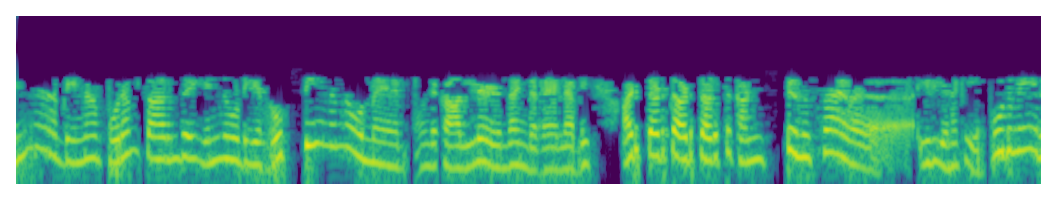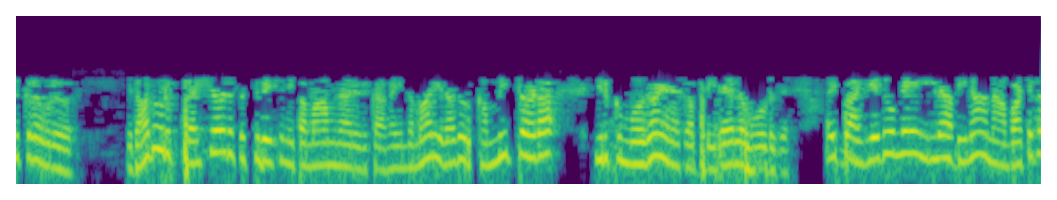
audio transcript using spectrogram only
என்ன அப்படின்னா புறம் சார்ந்து என்னுடைய ரொட்டீன்னு ஒண்ணு இந்த காலையில எழுந்தா இந்த வேலை. அப்படி அடுத்தடுத்து அடுத்தடுத்து கண்டினியூஸா இது எனக்கு எப்போதுமே இருக்கிற ஒரு ஏதாவது ஒரு ப்ரெஷர்டு சுச்சுவேஷன் இப்ப மாமனார் இருக்காங்க. இந்த மாதிரி ஏதாவது ஒரு கமிட்டடா இருக்கும்போதுதான் எனக்கு அப்படி வேலை ஓடுது. இப்ப எதுவுமே இல்ல அப்படின்னா நான் பாட்டுக்கு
